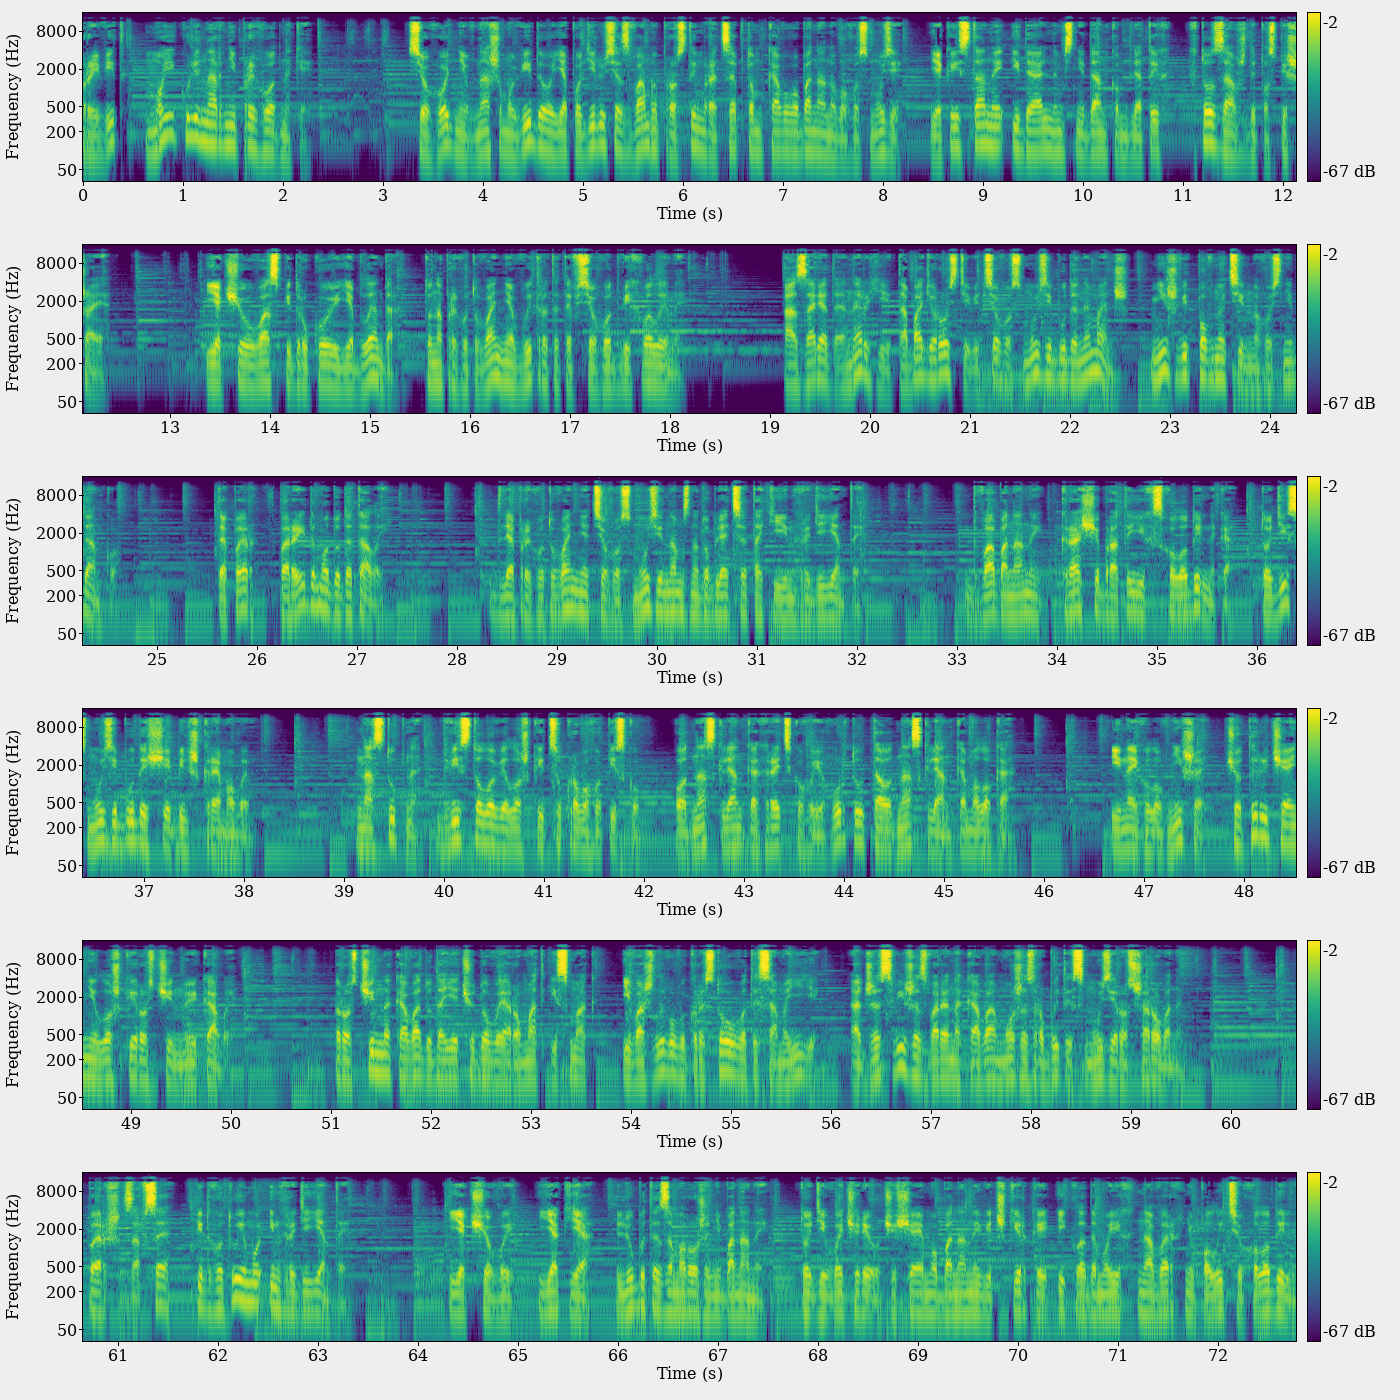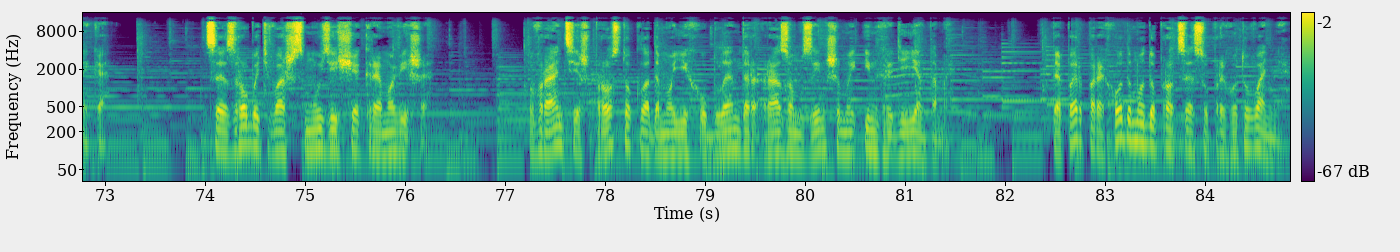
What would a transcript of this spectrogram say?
Привіт, мої кулінарні пригодники! Сьогодні в нашому відео я поділюся з вами простим рецептом кавово-бананового смузі, який стане ідеальним сніданком для тих, хто завжди поспішає. Якщо у вас під рукою є блендер, то на приготування витратите всього 2 хвилини. А заряд енергії та бадьорості від цього смузі буде не менш, ніж від повноцінного сніданку. Тепер перейдемо до деталей. Для приготування цього смузі нам знадобляться такі інгредієнти. Два банани, краще брати їх з холодильника, тоді смузі буде ще більш кремовим. Наступне 2 столові ложки цукрового піску, одна склянка грецького йогурту та одна склянка молока. І найголовніше 4 чайні ложки розчинної кави. Розчинна кава додає чудовий аромат і смак, і важливо використовувати саме її, адже свіжа зварена кава може зробити смузі розшарованим. Перш за все, підготуємо інгредієнти. Якщо ви, як я, любите заморожені банани, тоді ввечері очищаємо банани від шкірки і кладемо їх на верхню полицю холодильника. Це зробить ваш смузі ще кремовіше. Вранці ж просто кладемо їх у блендер разом з іншими інгредієнтами. Тепер переходимо до процесу приготування.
